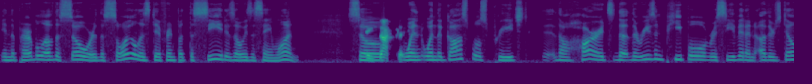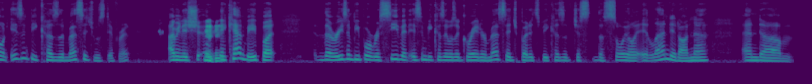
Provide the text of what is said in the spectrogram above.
in the parable of the sower, the soil is different, but the seed is always the same one. So Exactly. when when the gospel is preached, the hearts, the the reason people receive it and others don't isn't because the message was different. I mean, it sh- Mhm. it can be, but the reason people receive it isn't because it was a greater message, but it's because of just the soil it landed on. Uh, and um,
